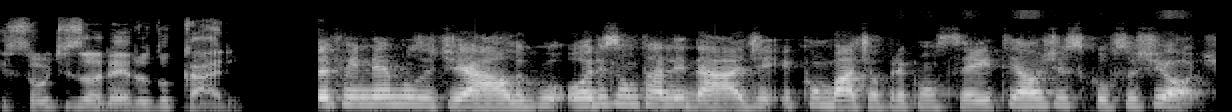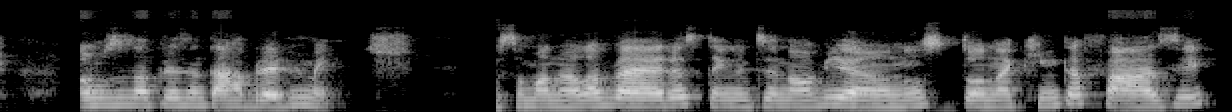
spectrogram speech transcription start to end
e sou tesoureiro do CARI. Defendemos o diálogo, horizontalidade e combate ao preconceito e aos discursos de ódio. Vamos nos apresentar brevemente. Eu sou Manuela Veras, tenho 19 anos, estou na quinta fase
